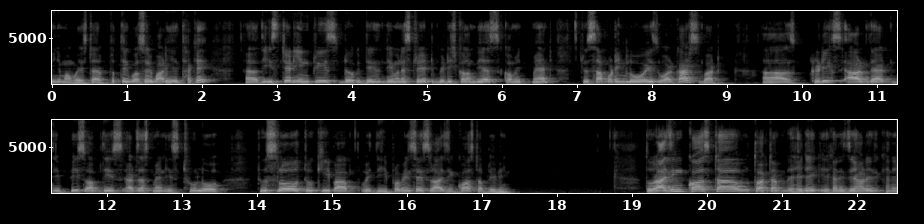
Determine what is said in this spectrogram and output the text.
মিনিমাম ওয়েজটা প্রত্যেক বছর বাড়িয়ে থাকে। The steady increase demonstrate British Columbia's commitment to supporting low wage workers but critics argue that the pace of this adjustment is too low too slow to keep up with the province's rising cost of living. তো রাইজিং কস্টটাও তো একটা হেডেক এখানে যে হারে এখানে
